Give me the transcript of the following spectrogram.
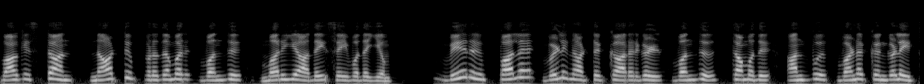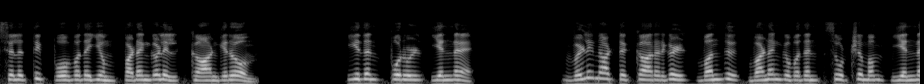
பாகிஸ்தான் நாட்டு பிரதமர் வந்து மரியாதை செய்வதையும் வேறு பல வெளிநாட்டுக்காரர்கள் வந்து தமது அன்பு வணக்கங்களை செலுத்திப் போவதையும் படங்களில் காண்கிறோம். இதன் பொருள் என்ன? வெளிநாட்டுக்காரர்கள் வந்து வணங்குவதன் சூட்சுமம் என்ன?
